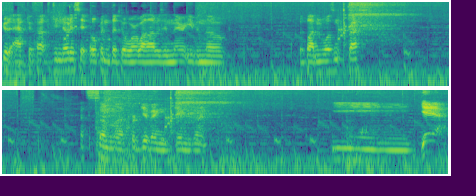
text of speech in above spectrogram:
Good afterthought. Did you notice it opened the door while I was in there, even though the button wasn't pressed? That's some uh, forgiving game design. E yeah!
